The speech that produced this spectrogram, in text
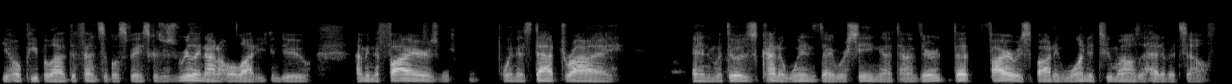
you hope people have defensible space because there's really not a whole lot you can do. I mean, the fires when it's that dry and with those kind of winds that we're seeing at times, there that fire is spotting one to two miles ahead of itself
